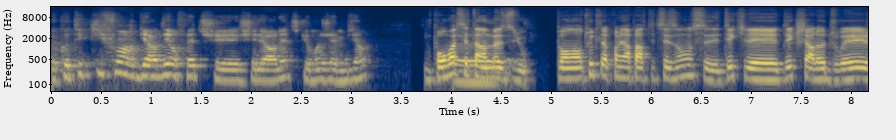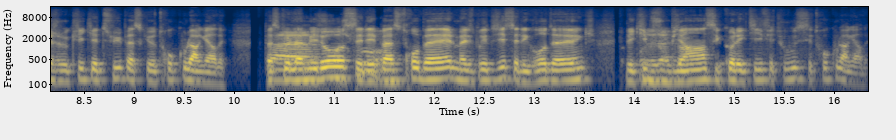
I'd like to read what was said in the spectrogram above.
le côté kiffant à regarder en fait chez, chez les Hornets que moi j'aime bien. Pour moi, c'était un Euh, must-view. Pendant toute la première partie de saison, c'est dès, est... dès que Charlotte jouait, je cliquais dessus parce que trop cool à regarder. Parce que la Melo, c'est des passes trop belles, Miles Bridges, c'est des gros dunks, l'équipe joue bien, c'est collectif et tout, c'est trop cool à regarder.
